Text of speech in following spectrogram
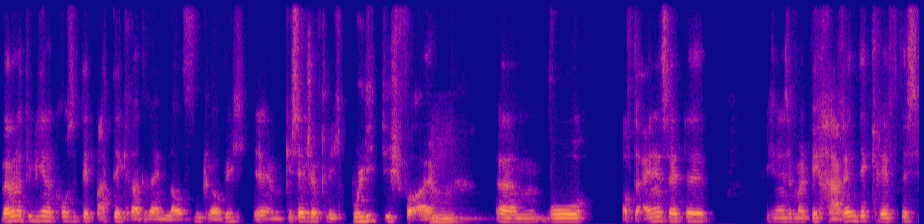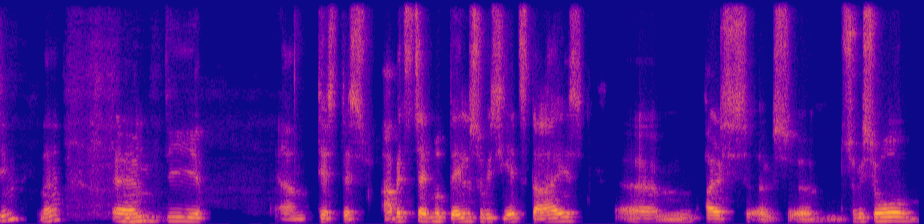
weil wir natürlich in eine große Debatte gerade reinlaufen, glaube ich, ähm, gesellschaftlich, politisch vor allem, mhm. ähm, wo auf der einen Seite, ich nenne es mal, beharrende Kräfte sind, ne, ähm, mhm. die ähm, das, das Arbeitszeitmodell, so wie es jetzt da ist, ähm, als, als äh, sowieso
